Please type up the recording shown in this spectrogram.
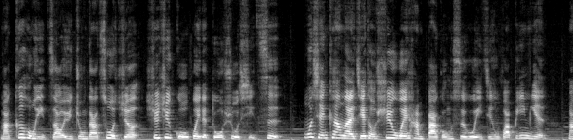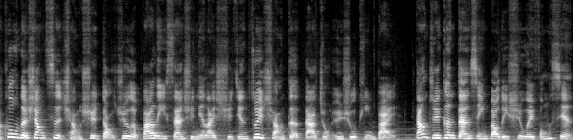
马克宏已遭遇重大挫折，失去国会的多数席次。目前看来，街头示威和罢工似乎已经无法避免。马克龙的上次尝试导致了巴黎三十年来时间最长的大众运输停摆。当局更担心暴力示威风险。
